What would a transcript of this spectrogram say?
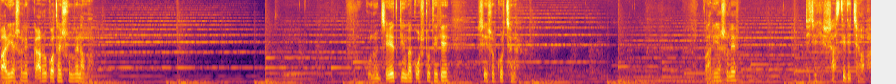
পারি আসলে কারও কথাই শুনবে না মা। কোনো জেদ কিংবা কষ্ট থেকে সেসব করছে না। পারি আসলে নিজেকে শাস্তি দিচ্ছে বাবা।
